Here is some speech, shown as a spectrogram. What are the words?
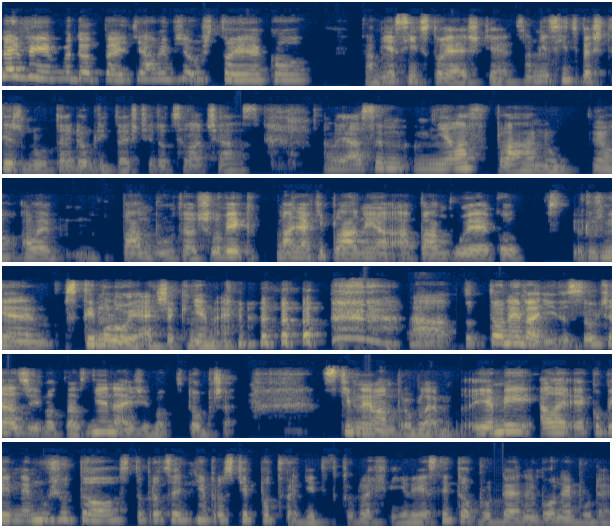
nevím doteď. Já vím, že už to je jako za měsíc to je ještě, za měsíc ve čtyř dnů, to je dobrý, to je ještě docela čas. Ale já jsem měla v plánu, jo, ale pán Bůh, ta člověk má nějaký plány a, a pán Bůh je jako různě stimuluje, řekněme. a to, to nevadí, to je součást života, změna je život, dobře. S tím nemám problém. Je mi, ale jakoby nemůžu to stoprocentně prostě potvrdit v tuhle chvíli, jestli to bude nebo nebude.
